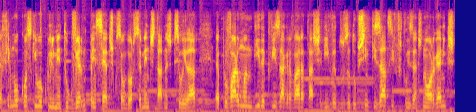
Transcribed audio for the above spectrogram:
afirmou que conseguiu o acolhimento do governo para, em sede de discussão do Orçamento de Estado na especialidade, aprovar uma medida que visa agravar a taxa de IVA dos adubos sintetizados e fertilizantes não orgânicos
